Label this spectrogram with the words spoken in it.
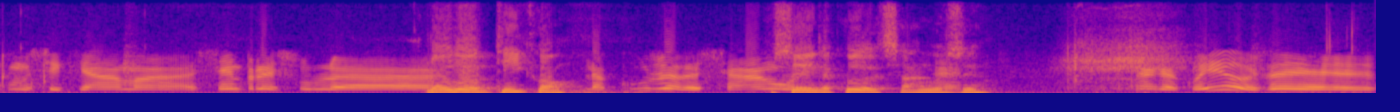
come si chiama, sempre sulla antico. l'accusa del sangue. Sì, l'accusa del sangue, Eh. sì. Anche quello se,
